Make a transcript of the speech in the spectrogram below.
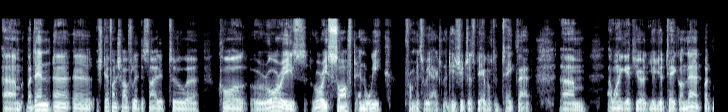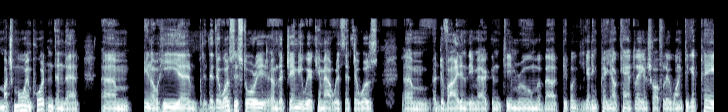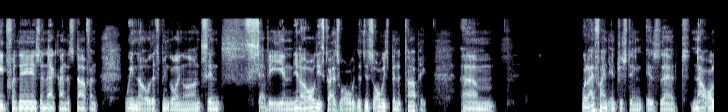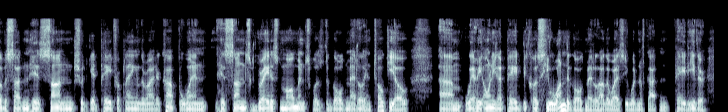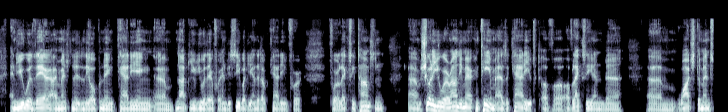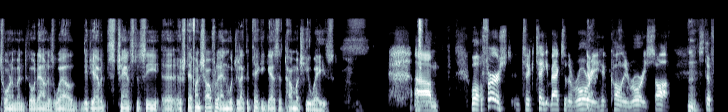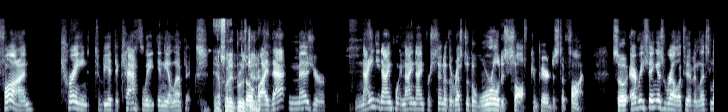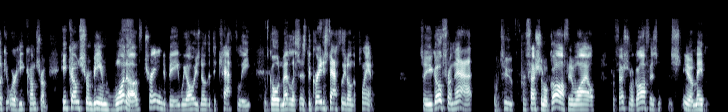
Um, but then uh, uh, Stefan Schauffele decided to uh, call Rory's Rory soft and weak from his reaction that he should just be able to take that. Um, I want to get your, your, your take on that, but much more important than that, um, you know, he uh, th- there was this story um, that Jamie Weir came out with that there was um, a divide in the American team room about people getting paid, you know, Cantlay and Schauffele wanting to get paid for this and that kind of stuff, and we know that's been going on since Seve and you know all these guys were always. There's always been a topic. Um, what I find interesting is that now all of a sudden his son should get paid for playing in the Ryder Cup when his son's greatest moments was the gold medal in Tokyo, um, where he only got paid because he won the gold medal. Otherwise, he wouldn't have gotten paid either. And you were there. I mentioned it in the opening, caddying. Um, not you. You were there for NBC, but you ended up caddying for for Lexi Thompson um, surely you were around the American team as a caddy of of, uh, of Lexi and uh, um, watched the men's tournament go down as well. Did you have a chance to see uh, Stefan Schauffele, and would you like to take a guess at how much he weighs? Um, well, first to take it back to the Rory, yeah. calling Rory soft. Hmm. Stefan trained to be a decathlete in the Olympics. Yeah, so did Bruce So Jenner. by that measure, 99.99% of the rest of the world is soft compared to Stefan. So everything is relative, and let's look at where he comes from. He comes from being one of, training to be, we always know the decathlete gold medalist as the greatest athlete on the planet. So you go from that to professional golf, and while professional golf has you know made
